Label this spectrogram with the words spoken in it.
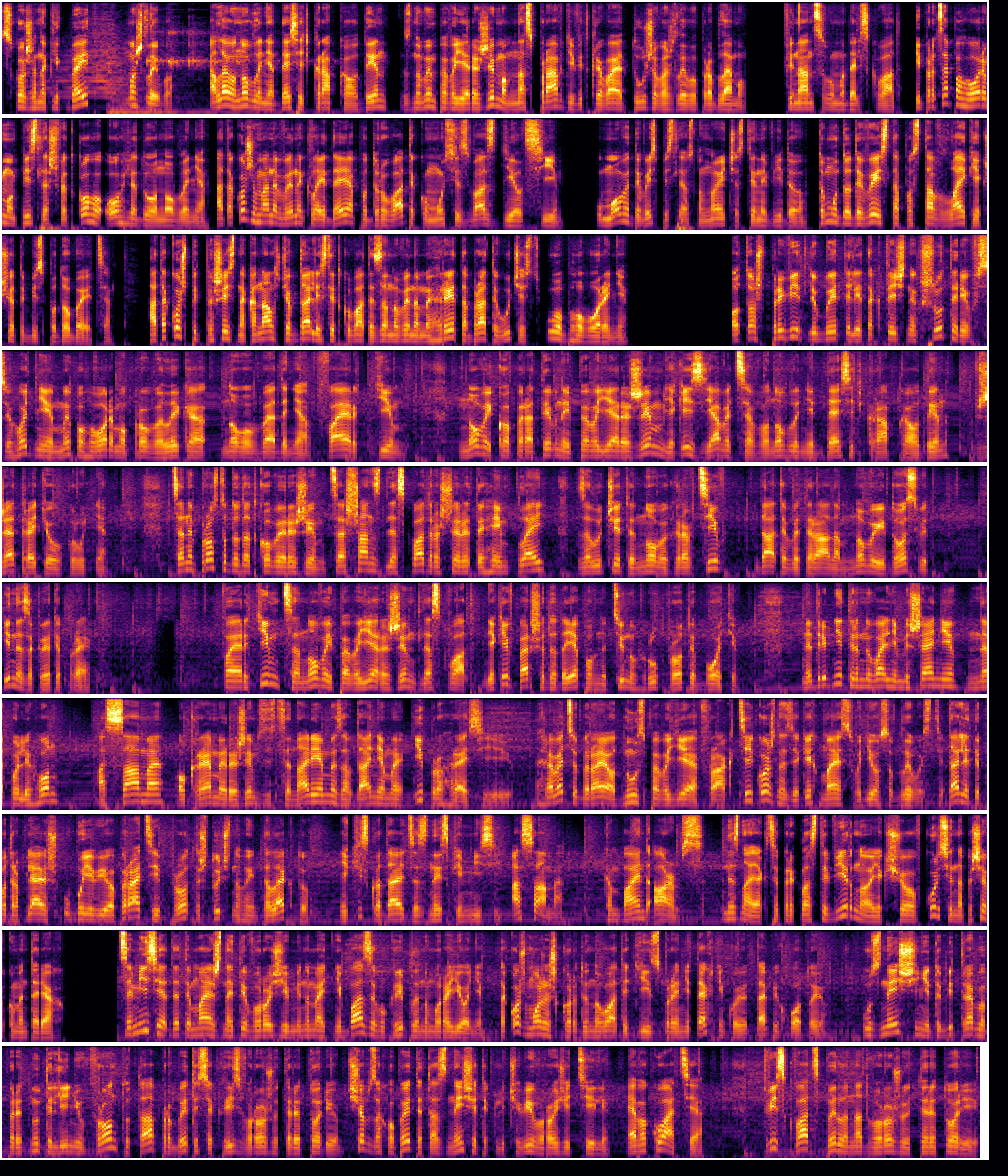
Схоже на клікбейт? Можливо. Але оновлення 10.1 з новим PvE режимом насправді відкриває дуже важливу проблему фінансову модель сквад. І про це поговоримо після швидкого огляду оновлення. А також у мене виникла ідея подарувати комусь із вас DLC. Умови дивись після основної частини відео. Тому додивись та постав лайк, якщо тобі сподобається. А також підпишись на канал, щоб далі слідкувати за новинами гри та брати участь у обговоренні. Отож, привіт, любителі тактичних шутерів. Сьогодні ми поговоримо про велике нововведення Fire Team. Новий кооперативний PvE режим, який з'явиться в оновленні 10.1 вже 3 грудня. Це не просто додатковий режим, це шанс для сквад розширити геймплей, залучити нових гравців, дати ветеранам новий досвід і не закрити проект. Fireteam – це новий PvE режим для сквад, який вперше додає повноцінну гру проти ботів. Не дрібні тренувальні мішені, не полігон, а саме окремий режим зі сценаріями, завданнями і прогресією. Гравець обирає одну з PvE фракцій, кожна з яких має свої особливості. Далі ти потрапляєш у бойові операції проти штучного інтелекту, які складаються з низки місій. А саме Combined Arms. Не знаю, як це перекласти вірно. Якщо в курсі, напиши в коментарях. Це місія, де ти маєш знайти ворожі мінометні бази в укріпленому районі. Також можеш координувати дії з бронетехнікою та піхотою. У знищенні тобі треба перетнути лінію фронту та пробитися крізь ворожу територію, щоб захопити та знищити ключові ворожі цілі. Евакуація. Твій сквад збили над ворожою територією.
